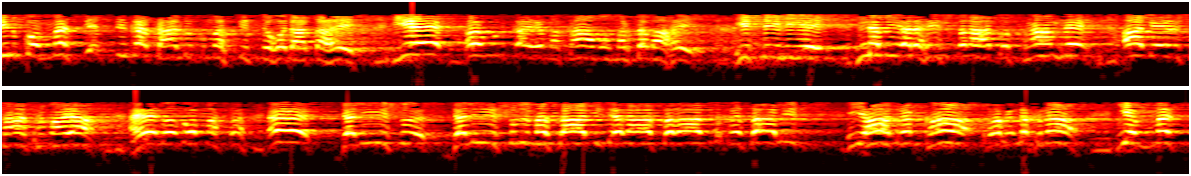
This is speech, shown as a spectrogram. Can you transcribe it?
جن کو مسجد جن کا تعلق مسجد سے ہو جاتا ہے، یہ ان کا یہ مقام و مرتبہ ہے۔ اسی لیے نبی علیہ السلاط اسلام نے آگے ارشاد فرمایا، اے لوگوں جلیس جلیس المساجد یاد رکھا رکھنا، یہ مسجد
